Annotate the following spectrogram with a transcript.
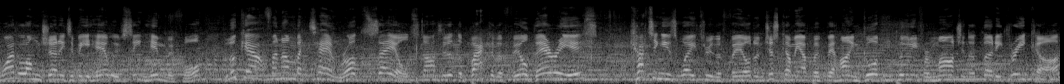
quite a long journey to be here. We've seen him before. Look out for number 10, Rod Sale. Started at the back of the field. There he is, cutting his way through the field and just coming up behind Gordon Pooley from March in the 33 car.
